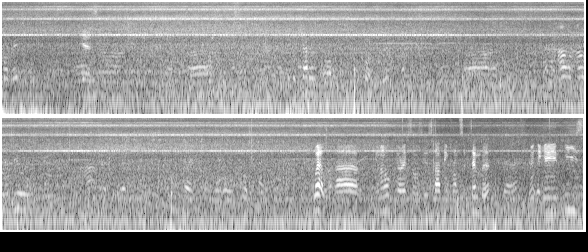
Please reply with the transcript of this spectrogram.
COVID. Yes. Uh, it's a challenge for all of us. Of course. Uh, how, how have you, how have you fared on the whole COVID? Well, uh, you know, Your Excellency, starting from September, Yeah. we again eased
